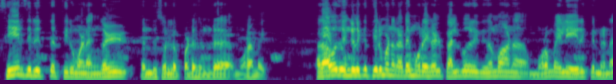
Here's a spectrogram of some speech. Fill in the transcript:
சீர்திருத்த திருமணங்கள் என்று சொல்லப்படுகின்ற முறைமை. அதாவது எங்களுக்கு திருமண நடைமுறைகள் பல்வேறு விதமான முறைமையிலே இருக்கின்றன.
